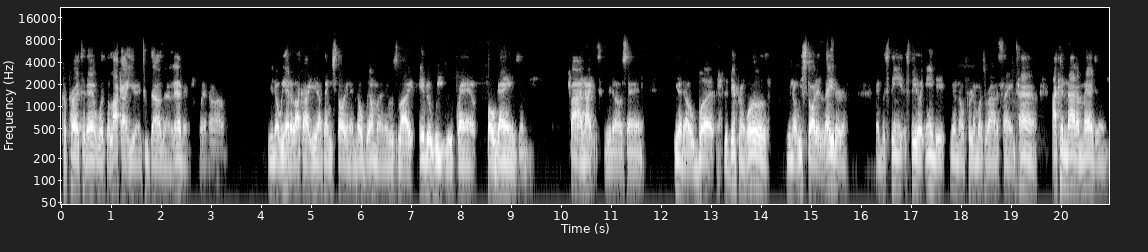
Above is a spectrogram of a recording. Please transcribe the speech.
compared to that was the lockout year in 2011 when, um, you know, we had a lockout year. I think we started in November, and it was like every week we were playing four games and five nights. You know what I'm saying? you know, but the difference was, you know, we started later and but still still ended, you know, pretty much around the same time. I could not imagine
